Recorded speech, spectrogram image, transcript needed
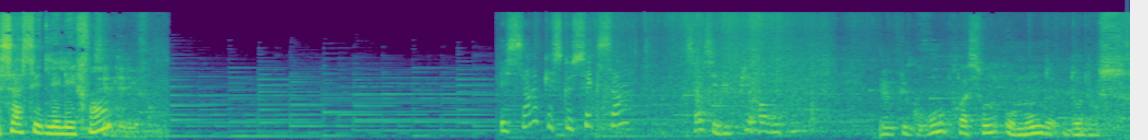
Ça, c'est de l'éléphant. C'est de l'éléphant. Et ça, qu'est-ce que c'est que ça? Ça, c'est du pirarucu, le plus gros poisson au monde d'eau douce.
